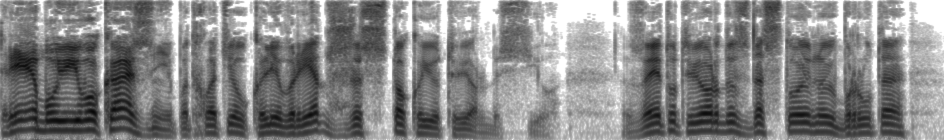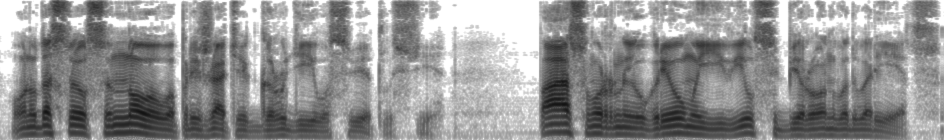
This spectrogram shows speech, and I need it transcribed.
«Требую его казни», — подхватил клеврет с жестокою твердостью. За эту твердость, достойную Брута, он удостоился нового прижатия к груди его светлости. Пасмурный угрюмый явился Берон во дворец.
